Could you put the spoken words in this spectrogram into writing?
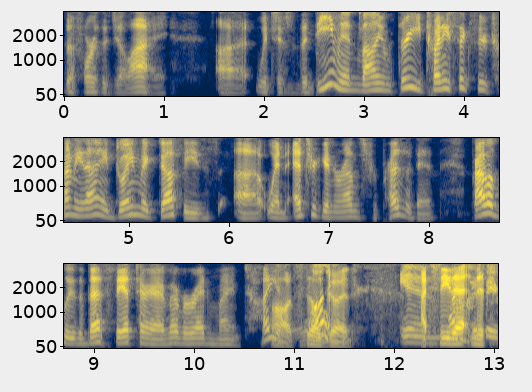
the Fourth of July, uh, which is The Demon, Volume 3, 26 through 29, Dwayne McDuffie's uh, When Etrigan Runs for President. Probably the best satire I've ever read in my entire Oh, it's still life. good. And see that, my and it's-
